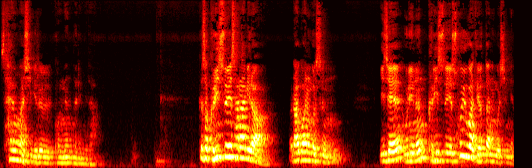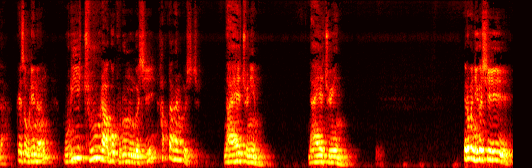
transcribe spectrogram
사용하시기를 권면드립니다. 그래서 그리스도의 사람이라 라고 하는 것은 이제 우리는 그리스도의 소유가 되었다는 것입니다. 그래서 우리는 우리 주라고 부르는 것이 합당한 것이죠. 나의 주님, 나의 주인. 여러분 이것이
